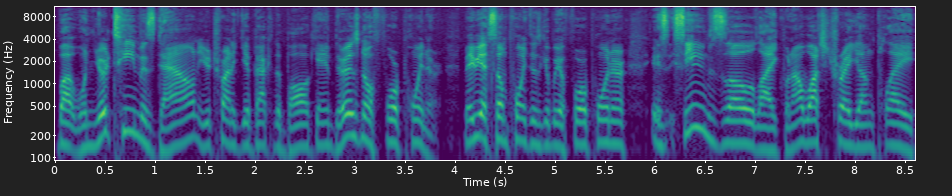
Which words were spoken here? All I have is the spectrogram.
But when your team is down, you're trying to get back to the ball game, there is no four pointer. Maybe at some point there's to be a four pointer. It seems though, like, when I watch Trae Young play,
